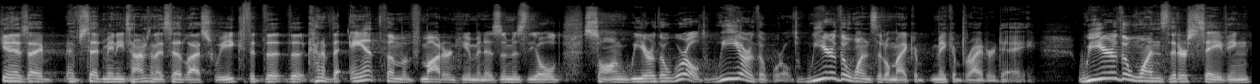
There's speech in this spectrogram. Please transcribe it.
You know, as I have said many times, and I said last week, that the, the kind of the anthem of modern humanism is the old song, We Are the World. We are the world. We are the ones that'll make a, make a brighter day. We're the ones that are saving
